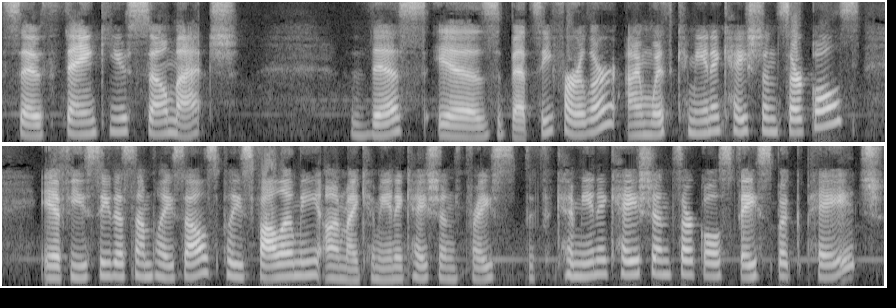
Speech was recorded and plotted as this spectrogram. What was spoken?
So thank you so much. This is Betsy Furler. I'm with Communication Circles. If you see this someplace else, please follow me on my Communication, face, Communication Circles Facebook page.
